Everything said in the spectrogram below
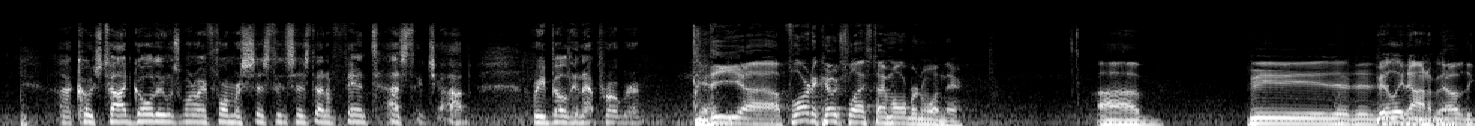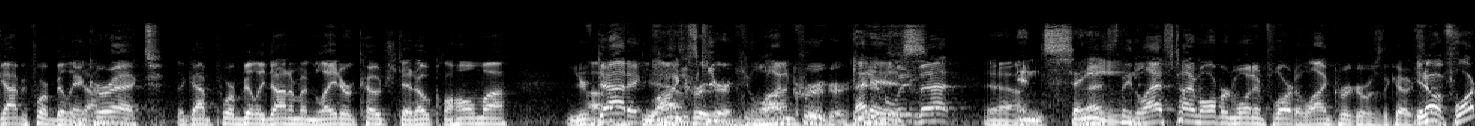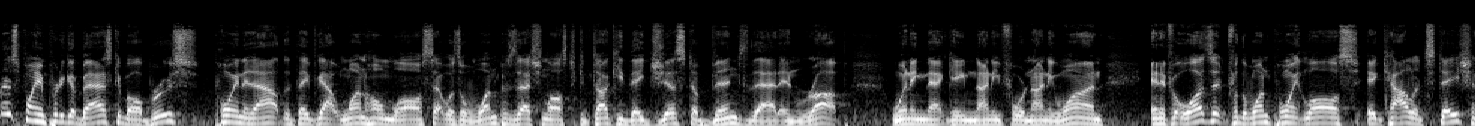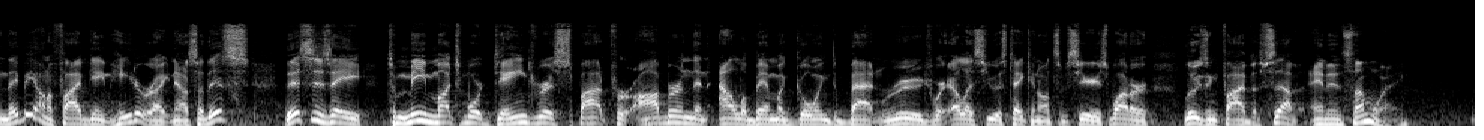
Uh, Coach Todd Golden was one of my former assistants. Has done a fantastic job rebuilding that program. Yeah. The Florida coach last time Auburn won there. Uh, Billy Donovan. No, the guy before Billy Incorrect. Donovan. The guy before Billy Donovan later coached at Oklahoma. You uh, got it. Yeah. Lon Kruger. Keep, Lon Kruger. That Can you is believe that? Yeah. insane. That's the last time Auburn won in Florida. Lon Kruger was the coach. You know, there. Florida's playing pretty good basketball. Bruce pointed out that they've got one home loss. That was a one possession loss to Kentucky. They just avenged that in Rupp, winning that game 94 91. And if it wasn't for the one point loss at College Station, they'd be on a five game heater right now. So this this is a to me much more dangerous spot for Auburn than Alabama going to Baton Rouge, where LSU is taking on some serious water, losing five of seven. And in some way,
